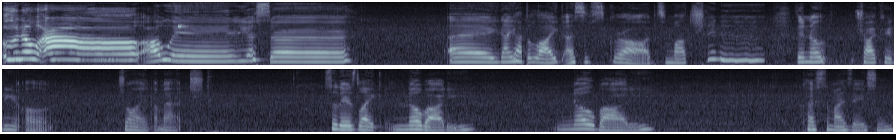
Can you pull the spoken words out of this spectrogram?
Uno out! I win! Yes, sir! Have to like and subscribe to my channel. Then no, try creating uh, your own. Join a match. So there's like nobody. Nobody. Customization.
